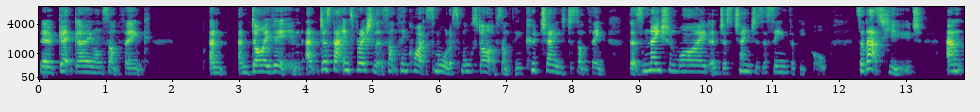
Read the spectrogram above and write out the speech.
you know, get going on something and and dive in and just that inspiration that something quite small a small start of something could change to something that's nationwide and just changes the scene for people. So that's huge and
